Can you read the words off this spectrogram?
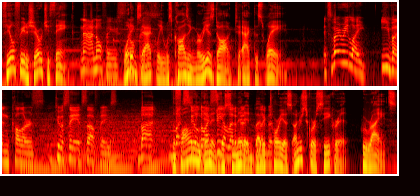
feel free to share what you think. Nah, no face. What no face. exactly was causing Maria's dog to act this way? It's very like even colors to say it's a face, but The but following still, image was little bit- submitted by little bit. Victoria's underscore secret, who writes,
